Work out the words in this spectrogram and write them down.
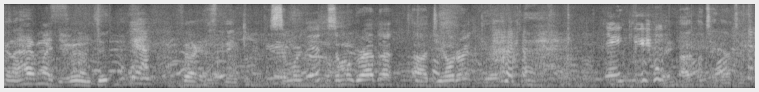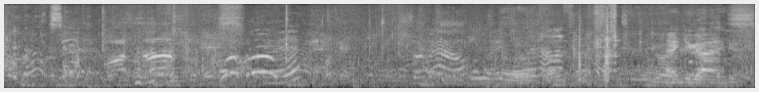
Can I have my deodorant too? Yeah. I feel like I stink. Someone, can someone grab that uh, deodorant? Thank you. Uh, I'll take it. I'll take it. Thank you guys.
